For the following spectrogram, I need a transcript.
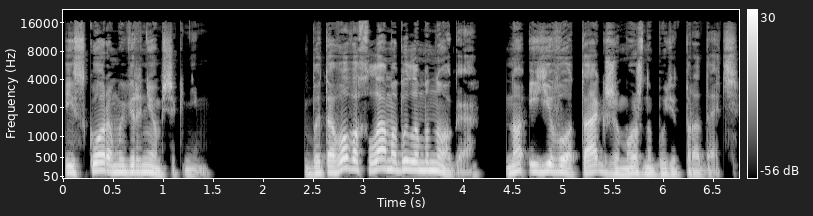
и скоро мы вернемся к ним. Бытового хлама было много, но и его также можно будет продать.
